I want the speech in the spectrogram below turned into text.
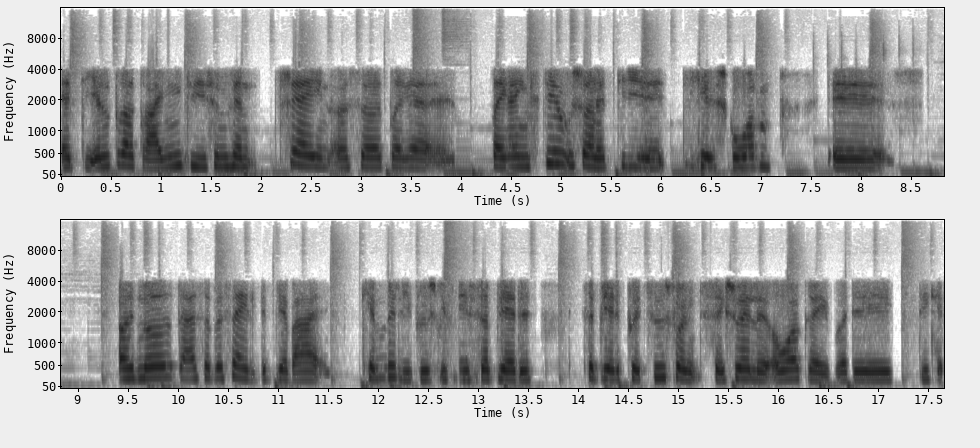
at de ældre drenge, de simpelthen ser en, og så drikker, drikker en stiv, så at de, øh, de kan score dem. Øh, og noget, der er så basalt, det bliver bare kæmpe lige pludselig, fordi så bliver det, så bliver det på et tidspunkt seksuelle overgreb, og det, det kan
